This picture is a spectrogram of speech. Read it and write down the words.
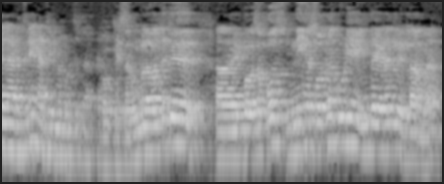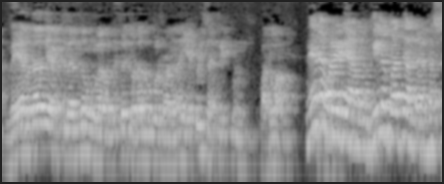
எல்லா இடத்துலையும் நான் ட்ரீட்மெண்ட் கொடுத்துட்டு இருக்கேன். ஓகே சார் உங்களை வந்துட்டு இப்போ சப்போஸ் நீங்க சொல்லக்கூடிய இந்த இடங்கள் இல்லாம வேற ஏதாவது இடத்துல இருந்து உங்களை வந்துட்டு தொடர்பு கொள்றாங்கன்னா எப்படி சார் ட்ரீட்மெண்ட் வரலாம் நேராக வரையில அவங்க கீழே பார்த்து அந்த அட்ரஸ்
